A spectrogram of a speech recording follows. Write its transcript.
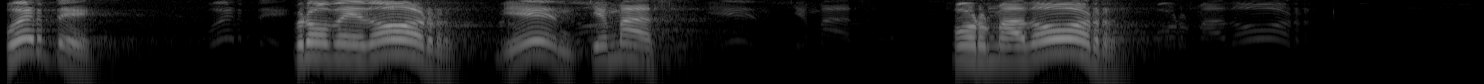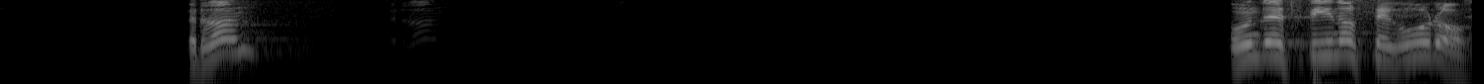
Fuerte. Proveedor, bien, ¿qué más? Formador. ¿Perdón? Un destino seguro.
